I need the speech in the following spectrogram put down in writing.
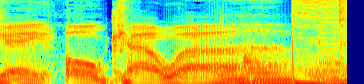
DJ Okawa.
